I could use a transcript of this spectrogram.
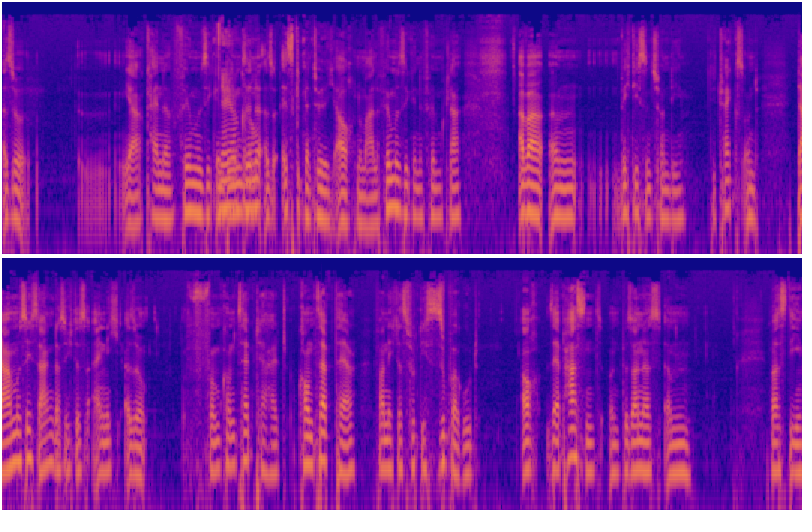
Also ja keine Filmmusik in ja, dem ja, genau. Sinne. Also es gibt natürlich auch normale Filmmusik in den Filmen, klar. Aber ähm, wichtig sind schon die, die Tracks und da muss ich sagen, dass ich das eigentlich, also vom Konzept her halt, Konzept her fand ich das wirklich super gut. Auch sehr passend und besonders ähm, was die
